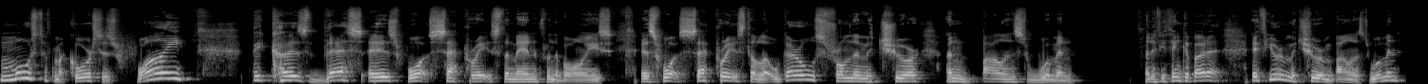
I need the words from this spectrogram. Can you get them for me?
most of my courses. Why? Because this is what separates the men from the boys. It's what separates the little girls from the mature and balanced women. And if you think about it, if you're a mature and balanced woman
